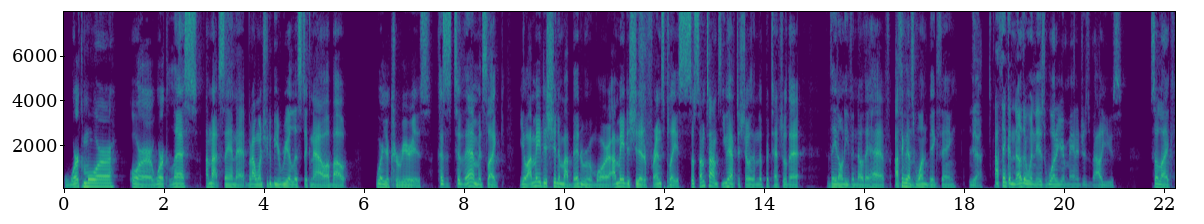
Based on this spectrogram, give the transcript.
work more or work less. I'm not saying that, but I want you to be realistic now about where your career is. Cause to them, it's like, yo, I made this shit in my bedroom or I made this shit at a friend's place. So sometimes you have to show them the potential that they don't even know they have. I think that's one big thing. Yeah. I think another one is what are your manager's values? So like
